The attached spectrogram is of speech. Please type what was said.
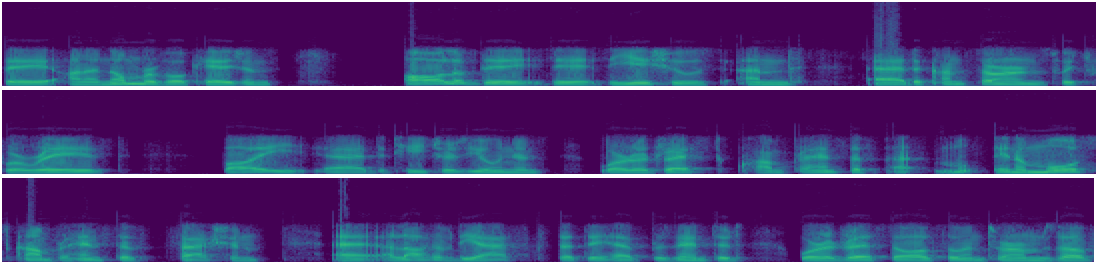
say on a number of occasions all of the, the, the issues and uh, the concerns which were raised by uh, the teachers' unions were addressed comprehensive uh, in a most comprehensive fashion. Uh, a lot of the asks that they have presented were addressed also in terms of,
